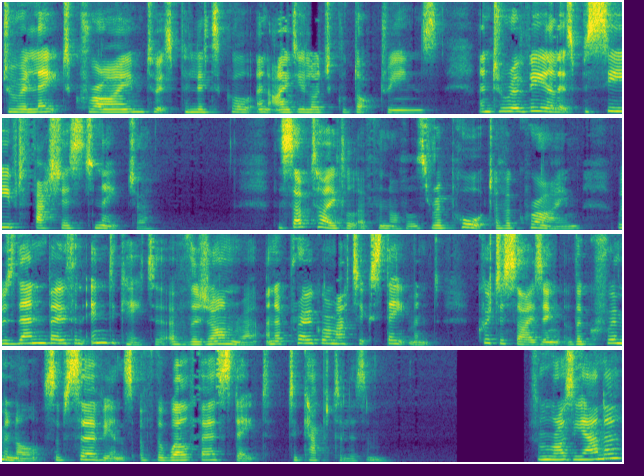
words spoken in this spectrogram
to relate crime to its political and ideological doctrines, and to reveal its perceived fascist nature. The subtitle of the novel's Report of a Crime was then both an indicator of the genre and a programmatic statement criticising the criminal subservience of the welfare state to capitalism. From Roseanna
